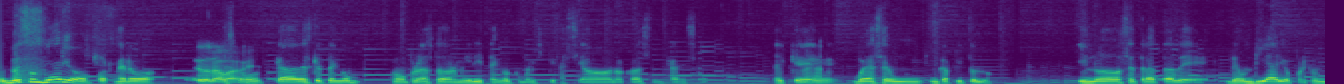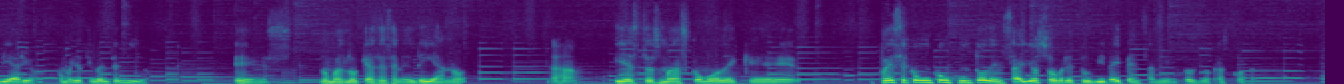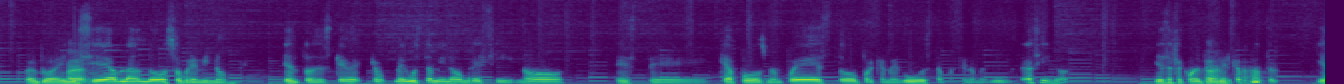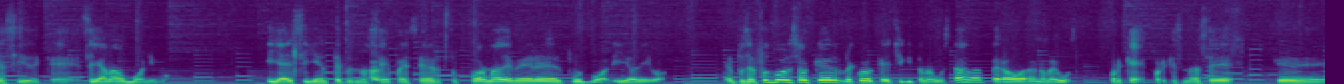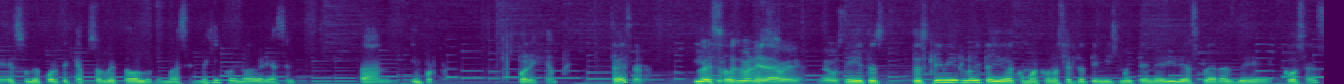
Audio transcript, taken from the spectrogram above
No es un diario, por- pero Es broma, es como cada vez que tengo como problemas para dormir y tengo como inspiración o cosas en mi cabeza, de que Ajá. voy a hacer un, un capítulo. Y no se trata de, de un diario, porque un diario, como yo tengo entendido, es nomás lo que haces en el día, ¿no? Ajá. Y esto es más como de que puede ser como un conjunto de ensayos sobre tu vida y pensamientos de otras cosas. Por ejemplo, inicié hablando sobre mi nombre. Entonces, ¿qué, qué- me gusta mi nombre? Sí, no. Este, ¿qué apodos me han puesto? ¿Por qué me gusta? ¿Por qué no me gusta? Así, ¿no? Y ese fue como el primer Ajá. capítulo. Y así de que se llama homónimo. Y ya el siguiente, pues no sé, puede ser tu forma de ver el fútbol. Y yo digo, eh, pues el fútbol, soccer, recuerdo que de chiquito me gustaba, pero ahora no me gusta. ¿Por qué? Porque se me hace que es un deporte que absorbe todos los demás en México y no debería ser tan importante, por ejemplo. ¿Sabes? Claro. Y es, eso, es buena pues, idea, güey. Me gusta. Sí, entonces tú escribirlo y te ayuda como a conocerte a ti mismo y tener ideas claras de cosas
